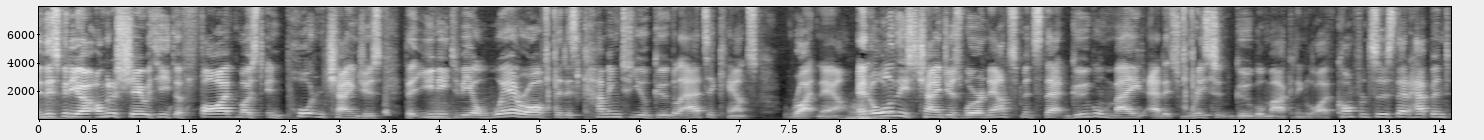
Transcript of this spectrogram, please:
In this video, I'm going to share with you the five most important changes that you need to be aware of that is coming to your Google Ads accounts right now. And all of these changes were announcements that Google made at its recent Google Marketing Live conferences that happened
